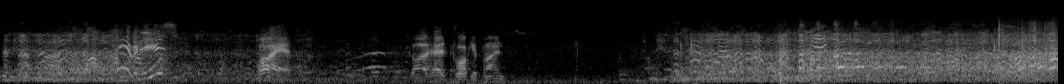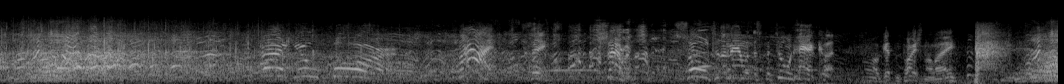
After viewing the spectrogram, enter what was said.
There it is. Quiet. Go ahead, porcupine. Hey, you four! Five, six, seven. Sold to the man with the spittoon haircut. Oh, getting personal, eh?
